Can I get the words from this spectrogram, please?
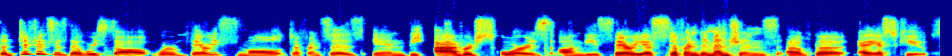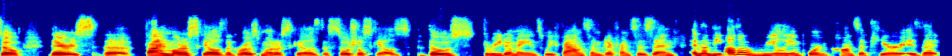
the differences that we saw were very small differences in the average scores on these various different dimensions of the ASQ. So, there's the fine motor skills, the gross motor skills, the social skills. Those three domains we found some differences in. And then the other really important concept here is that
